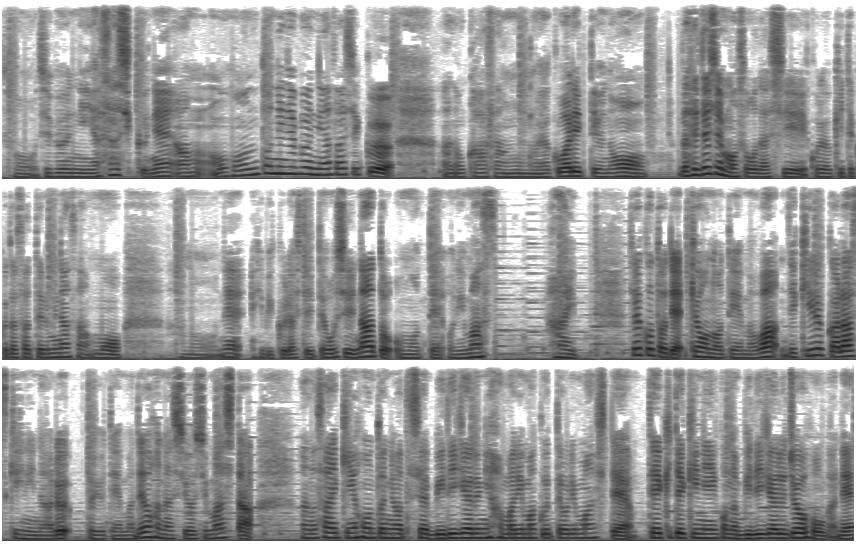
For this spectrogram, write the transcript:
そう自分に優しくねあもう本当に自分に優しくあのお母さんの役割っていうのを私自身もそうだしこれを聞いてくださってる皆さんもあのね日々暮らしていってほしいなと思っております。はい。ということで今日のテーマはできるから好きになるというテーマでお話をしました。あの最近本当に私はビリギャルにはまりまくっておりまして定期的にこのビリギャル情報がね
